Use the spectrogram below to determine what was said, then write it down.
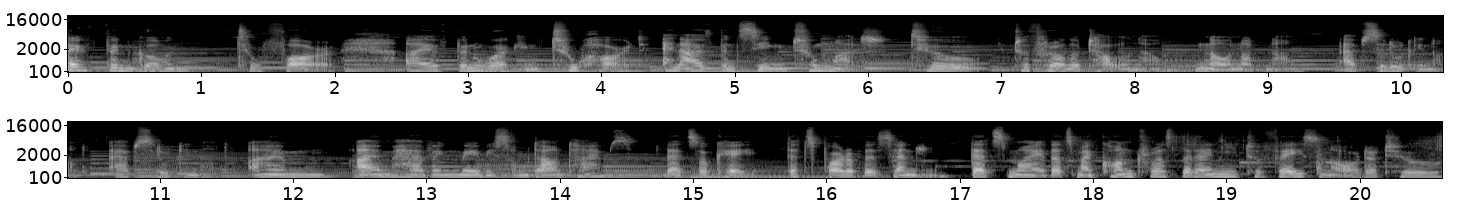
I've been going too far. I've been working too hard and I've been seeing too much to to throw the towel now. No, not now. Absolutely not. Absolutely not. I'm I'm having maybe some downtimes. That's okay. That's part of the ascension. That's my that's my contrast that I need to face in order to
